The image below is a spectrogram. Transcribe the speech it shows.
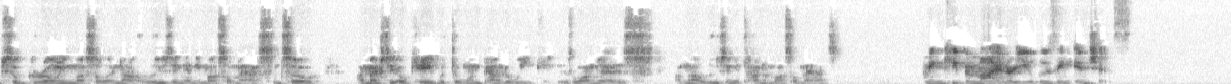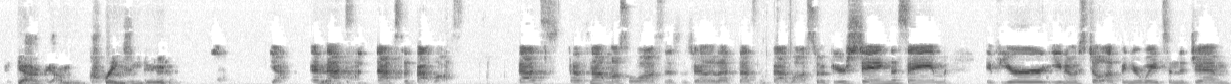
I'm still growing muscle and not losing any muscle mass. And so I'm actually okay with the one pound a week as long as I'm not losing a ton of muscle mass. I mean, keep in mind, are you losing inches? Yeah, I'm crazy, dude. Yeah, and Yeah. that's the, that's the fat loss. That's that's not muscle loss necessarily. That's that's the fat loss. So if you're staying the same, if you're you know still up in your weights in the gym,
